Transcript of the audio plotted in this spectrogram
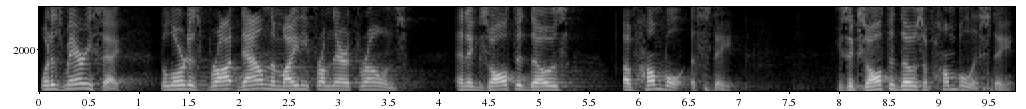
What does Mary say? The Lord has brought down the mighty from their thrones and exalted those of humble estate. He's exalted those of humble estate.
